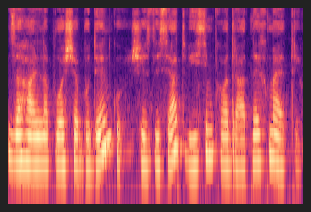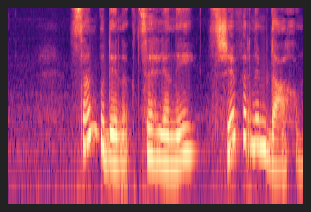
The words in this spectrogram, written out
Загальна площа будинку 68 квадратних метрів. Сам будинок цегляний з шиферним дахом.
